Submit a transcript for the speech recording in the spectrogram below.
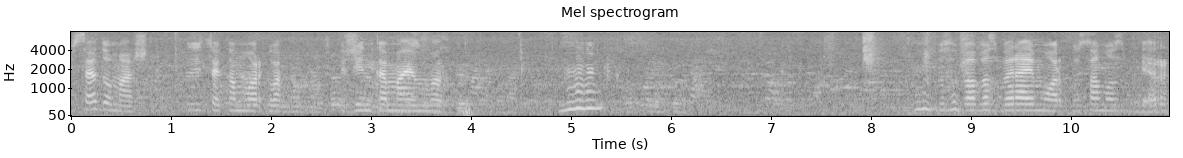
Все домашнє. Дивіться, яка морква. Жінка має моркву. Баба збирає моркву, самозбір.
